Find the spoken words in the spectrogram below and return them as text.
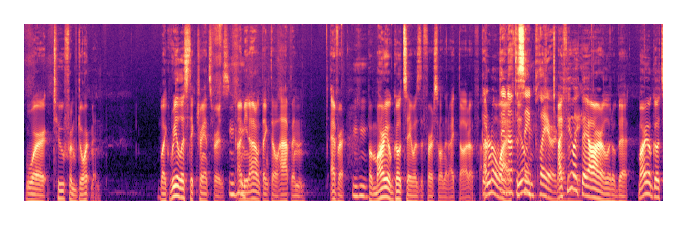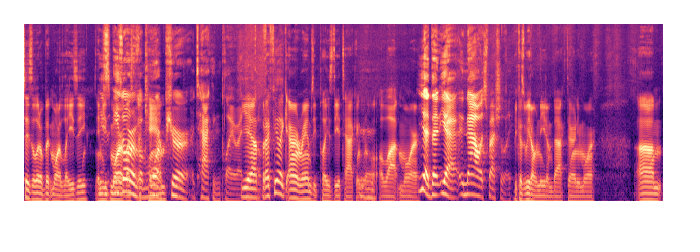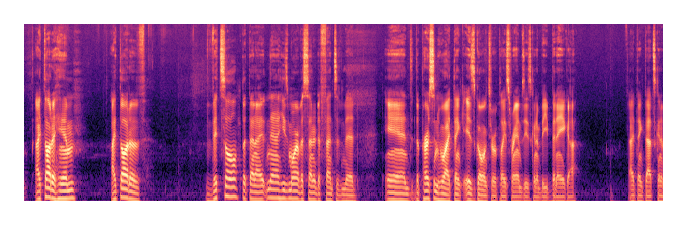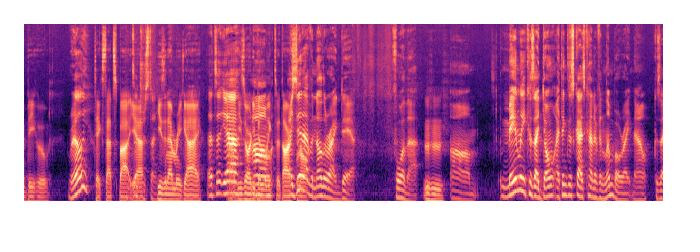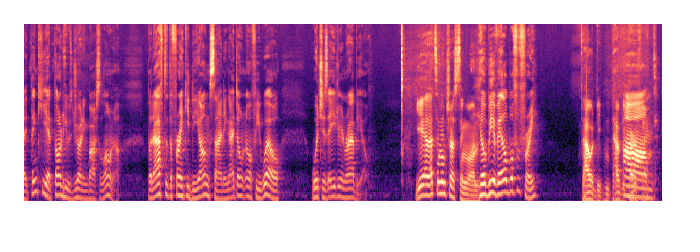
were two from Dortmund. Like realistic transfers. Mm-hmm. I mean, I don't think they'll happen ever. But Mario Götze was the first one that I thought of. I don't know why. They're not the same like- player. At I feel like me. they are a little bit. Mario Götze is a little bit more lazy, and he's, more more of a, of a a, more pure attacking player. I yeah, but I feel like Aaron Ramsey plays the attacking role a lot more yeah, that yeah, now especially. because we don't need him back there anymore. Um, I thought of him. I thought of Witsel, but then I nah, he's more of a center defensive mid. And the person who I think is going to replace Ramsey is going to be Banega. I think that's going to be who Really? takes that spot. yeah, interesting. he's an Emery guy. That's it. Yeah, Uh, he's already been Um, linked with Arsenal. I did have another idea for that. Mm-hmm. Um, mainly because I don't. I think this guy's kind of in limbo right now because I think he had thought he was joining Barcelona, but after the Frenkie De Jong signing, I don't know if he will. Which is Adrien Rabiot. Yeah, that's an interesting one. He'll be available for free. That would be that would be Um, perfect.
